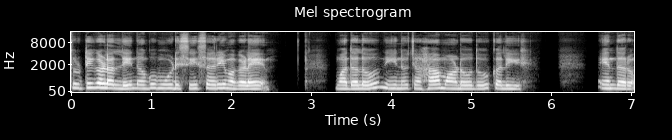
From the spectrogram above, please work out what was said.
ತುಟಿಗಳಲ್ಲಿ ನಗು ಮೂಡಿಸಿ ಸರಿ ಮಗಳೇ, ಮೊದಲು ನೀನು ಚಹಾ ಮಾಡೋದು ಕಲಿ ಎಂದರು.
